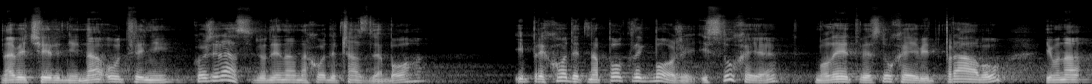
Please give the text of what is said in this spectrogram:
на вечірні, на утренні. Кожен раз людина знаходить час для Бога і приходить на поклик Божий і слухає молитви, слухає відправу, і вона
